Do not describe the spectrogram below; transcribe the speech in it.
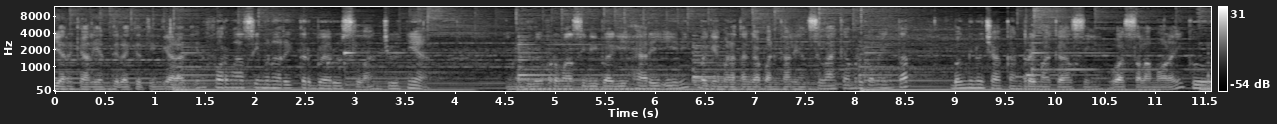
Biar kalian tidak ketinggalan informasi menarik terbaru selanjutnya. Ini dulu informasi di pagi hari ini. Bagaimana tanggapan kalian? Silahkan berkomentar. Bang ucapkan terima kasih. Wassalamualaikum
